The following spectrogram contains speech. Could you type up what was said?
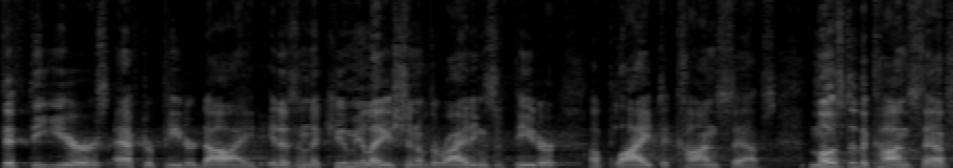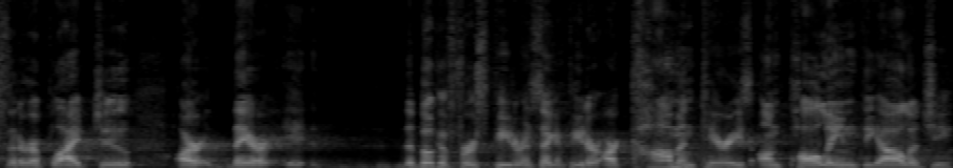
50 years after Peter died. It is an accumulation of the writings of Peter applied to concepts. Most of the concepts that are applied to are they are the book of 1 Peter and 2 Peter are commentaries on Pauline theology.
